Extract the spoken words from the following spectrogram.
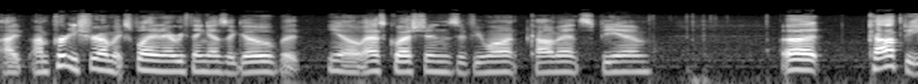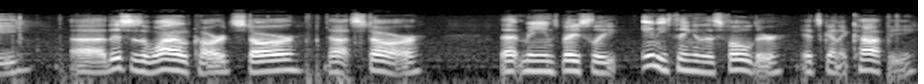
I, I'm pretty sure I'm explaining everything as I go, but, you know, ask questions if you want, comments, PM. But, copy, uh, this is a wildcard, star dot star. That means basically anything in this folder, it's going to copy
